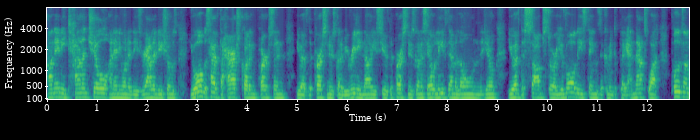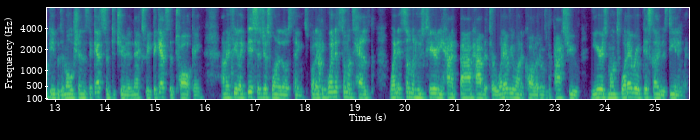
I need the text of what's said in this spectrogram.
on any talent show on any one of these reality shows you always have the harsh cutting person you have the person who's going to be really nice you have the person who's going to say oh leave them alone you know you have the sob story you have all these things that come into play and that's what pulls on people's emotions that gets them to tune in next week that gets them talking and I feel like this is just one of those things but I think when it's someone's health when it's someone who's clearly had bad habits or whatever you want to call it over the past few years, months, whatever this guy was dealing with,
